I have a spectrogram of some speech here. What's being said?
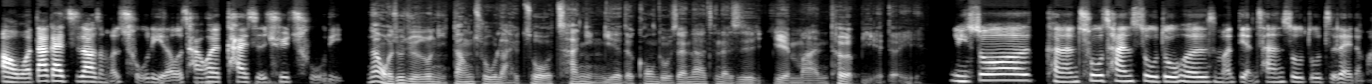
哦，我大概知道怎么处理了，我才会开始去处理。那我就觉得说，你当初来做餐饮业的工读生，那真的是也蛮特别的耶。你说可能出餐速度或者什么点餐速度之类的吗？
